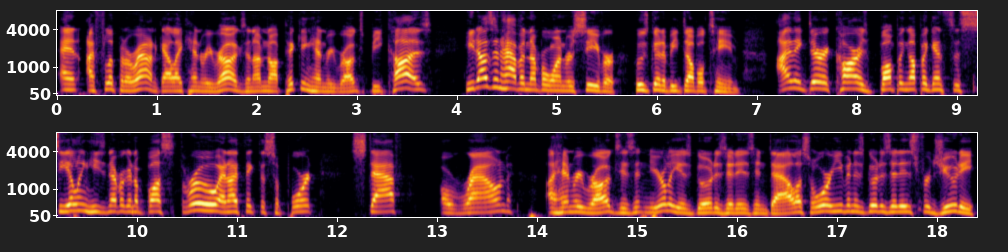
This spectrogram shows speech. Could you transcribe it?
And I flip it around, a guy like Henry Ruggs, and I'm not picking Henry Ruggs because he doesn't have a number one receiver who's going to be double teamed. I think Derek Carr is bumping up against the ceiling. He's never going to bust through. And I think the support staff around a Henry Ruggs isn't nearly as good as it is in Dallas or even as good as it is for Jeudy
